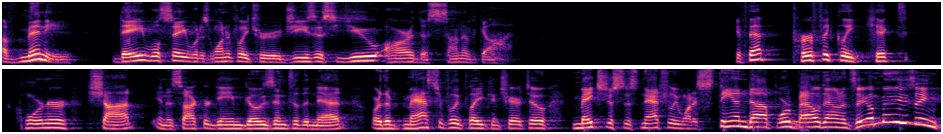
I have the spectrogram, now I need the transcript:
of many, they will say what is wonderfully true Jesus, you are the Son of God. If that perfectly kicked corner shot in a soccer game goes into the net, or the masterfully played concerto makes just us naturally want to stand up or bow down and say, Amazing!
